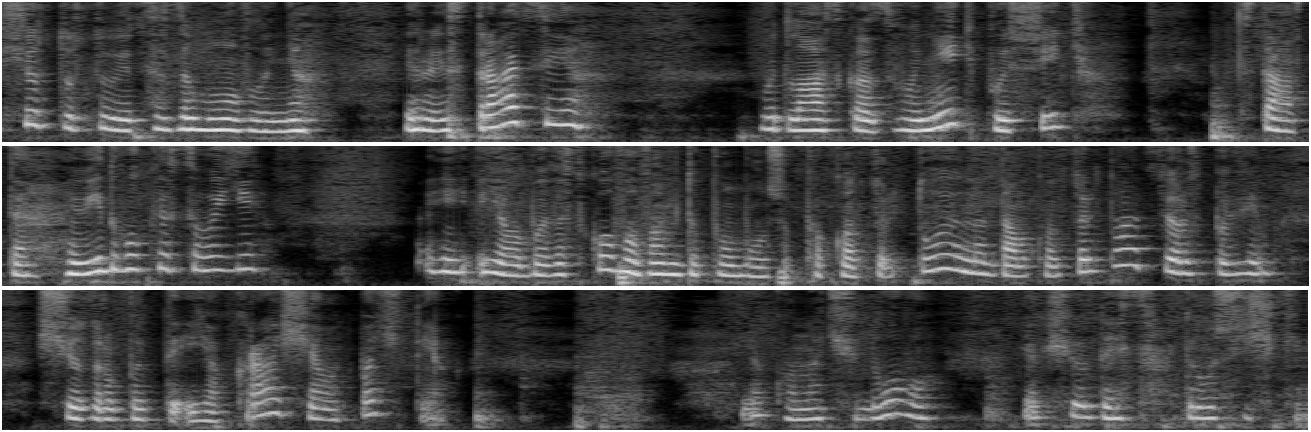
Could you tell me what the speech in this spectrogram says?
Що стосується замовлення і реєстрації, будь ласка, дзвоніть, пишіть, ставте відгуки свої. І я обов'язково вам допоможу. Проконсультую, надам консультацію, розповім, що зробити і як краще. От бачите, як, як воно чудово, якщо десь трошечки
